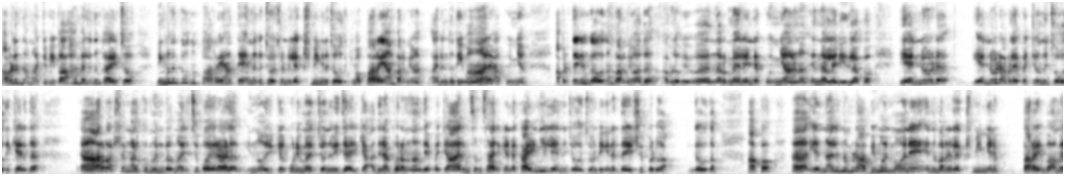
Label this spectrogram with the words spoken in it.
അവളെന്താ മറ്റു വിവാഹം വല്ലതും കഴിച്ചോ? നിങ്ങൾ എന്തോ ഒന്നും പറയാത്ത എന്നൊക്കെ ചോദിച്ചുകൊണ്ട് ലക്ഷ്മി ഇങ്ങനെ ചോദിക്കുമ്പോൾ പറയാൻ പറഞ്ഞു അരുന്ധതിയും ആരാ കുഞ്ഞ്? അപ്പോഴത്തേക്കും ഗൗതം പറഞ്ഞു അത് അവൾ നിർമ്മലിന്റെ കുഞ്ഞാണ് എന്നുള്ള രീതിയിൽ. അപ്പോൾ എന്നോട് എന്നോട് അവളെ പറ്റി ഒന്നും ചോദിക്കരുത്. ആറ് വർഷങ്ങൾക്ക് മുൻപ് മരിച്ചു പോയ ഒരാൾ ഇന്ന് ഒരിക്കൽ കൂടി മരിച്ചു എന്ന് വിചാരിക്കുക അതിനപ്പുറം നന്ദയെ പറ്റി ആരും സംസാരിക്കേണ്ട കഴിഞ്ഞില്ലേ എന്ന് ചോദിച്ചുകൊണ്ട് ഇങ്ങനെ ദേഷ്യപ്പെടുക ഗൗതം. അപ്പോൾ എന്നാലും നമ്മുടെ അഭിമോൻ മോനെ എന്ന് പറഞ്ഞ ലക്ഷ്മി ഇങ്ങനെ പറയുമ്പോൾ അമ്മ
